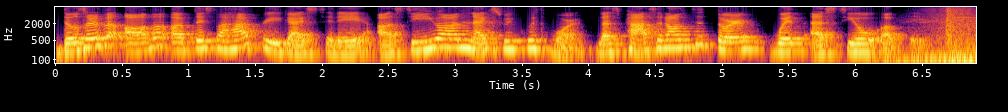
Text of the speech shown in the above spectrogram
Those are the, all the updates I have for you guys today. I'll see you on next week with more. Let's pass it on to Thor with STO updates.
